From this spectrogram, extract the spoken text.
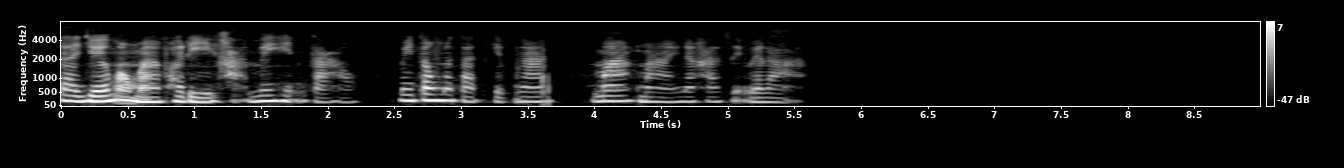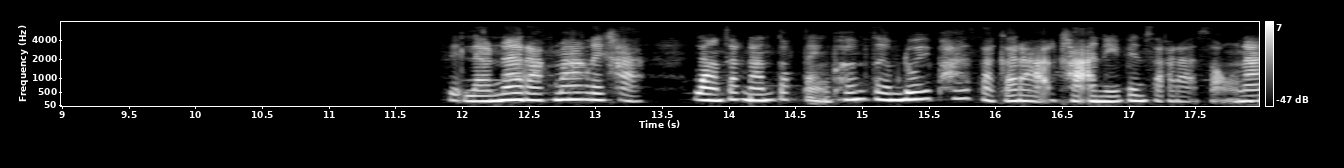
จะเยิ้มออกมาพอดีค่ะ ไม่เห็นกาว ไม่ต้องมาตัดเก็บงานมากมายนะคะ เสียเวลาเสร็จแล้วน่ารักมากเลยค่ะ หลังจากนั้นตกแต่งเพิ่มเติมด้วยผ้าสักการะค่ะ อันนี้เป็นสักการะสองหน้า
